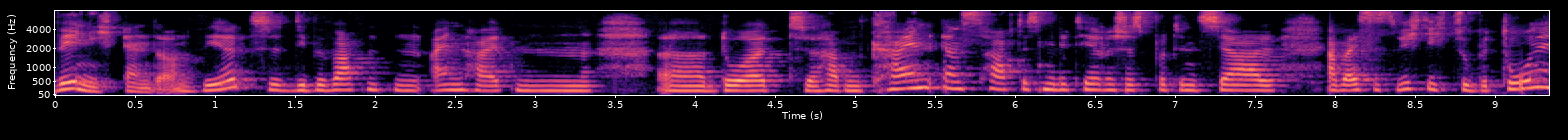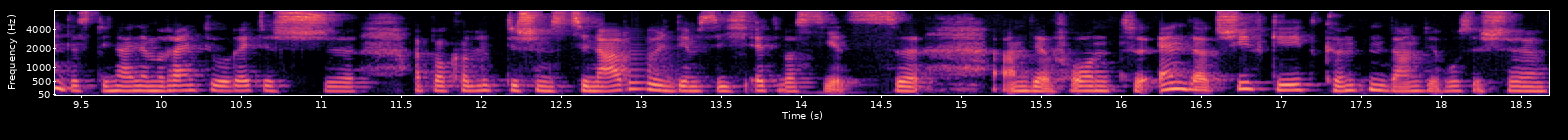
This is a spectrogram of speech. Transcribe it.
wenig ändern wird. Die bewaffneten Einheiten dort haben kein ernsthaftes militärisches Potenzial, aber es ist wichtig zu betonen, dass in einem rein theoretisch apokalyptischen Szenario, in dem sich etwas jetzt an der Front ändert, schief geht, könnten dann die russische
